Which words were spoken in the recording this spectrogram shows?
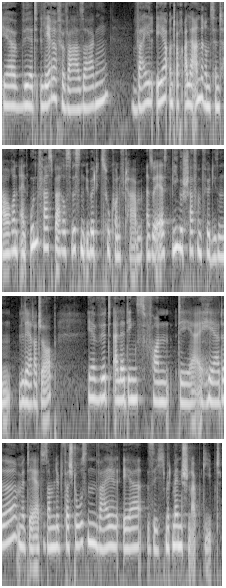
Er wird Lehrer für Wahrsagen, weil er und auch alle anderen Zentauren ein unfassbares Wissen über die Zukunft haben. Also er ist wie geschaffen für diesen Lehrerjob. Er wird allerdings von der Herde, mit der er zusammenlebt, verstoßen, weil er sich mit Menschen abgibt.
